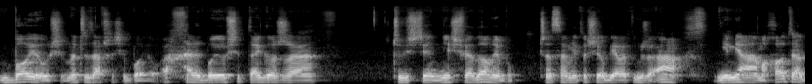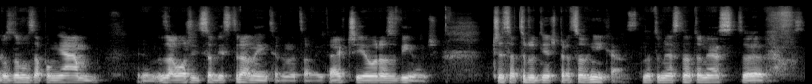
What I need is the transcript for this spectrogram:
boją się, znaczy zawsze się boją, ale boją się tego, że oczywiście nieświadomie, bo czasami to się objawia tym, że a, nie miałam ochoty, albo znowu zapomniałam założyć sobie strony internetowej, tak, czy ją rozwinąć, czy zatrudniać pracownika. Natomiast, natomiast e,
